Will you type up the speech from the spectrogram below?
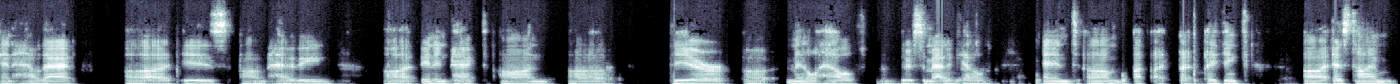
and how that is um, having uh, an impact on uh, their uh, mental health, their somatic health. And um, I, I, I, think uh, as time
